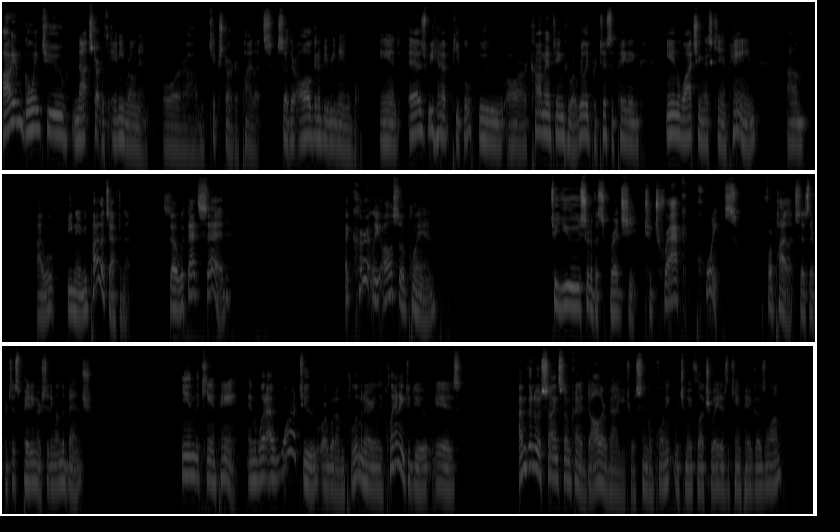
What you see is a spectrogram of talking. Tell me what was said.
I am going to not start with any Ronin or um, Kickstarter pilots. So they're all going to be renamable. And as we have people who are commenting, who are really participating in watching this campaign, um, I will be naming pilots after them. So, with that said, I currently also plan to use sort of a spreadsheet to track points for pilots as they're participating or sitting on the bench in the campaign. And what I want to, or what I'm preliminarily planning to do, is I'm going to assign some kind of dollar value to a single point, which may fluctuate as the campaign goes along.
